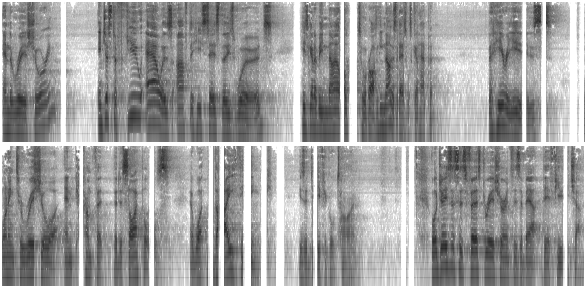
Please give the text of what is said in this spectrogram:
and the reassuring. In just a few hours after he says these words, he's going to be nailed to a cross. He knows that's what's going to happen. But here he is wanting to reassure and comfort the disciples at what they think is a difficult time. Well, Jesus' first reassurance is about their future.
